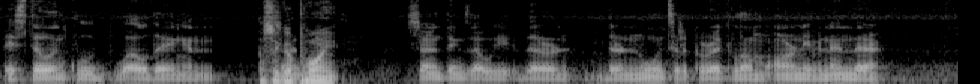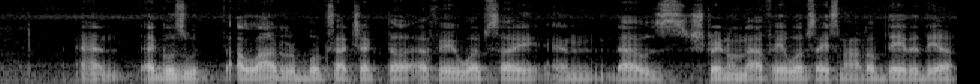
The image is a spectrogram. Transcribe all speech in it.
they still include welding and That's a good point. Certain things that we that are that are new into the curriculum aren't even in there. And that goes with a lot of the books. I checked the FAA website, and that was straight on the FAA website. It's not updated yet.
